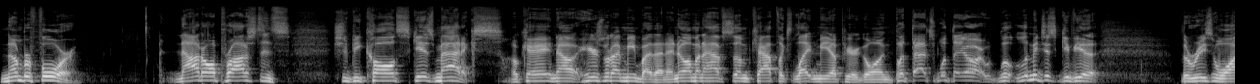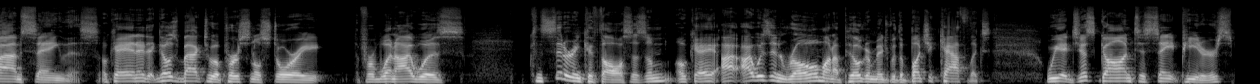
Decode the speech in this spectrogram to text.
number four, not all Protestants should be called schismatics. Okay, now here's what I mean by that. I know I'm going to have some Catholics lighting me up here going, but that's what they are. Well, let me just give you the reason why I'm saying this. Okay, and it, it goes back to a personal story for when I was considering Catholicism. Okay, I, I was in Rome on a pilgrimage with a bunch of Catholics. We had just gone to St. Peter's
